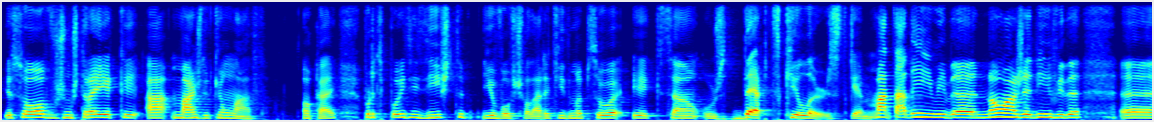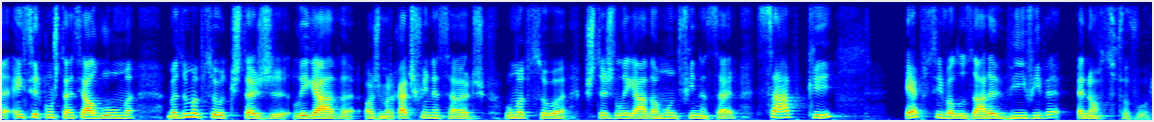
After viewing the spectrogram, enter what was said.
Eu só vos mostrei é que há mais do que um lado ok? Porque depois existe, e eu vou-vos falar aqui de uma pessoa eh, que são os debt killers, que é mata a dívida, não haja dívida uh, em circunstância alguma, mas uma pessoa que esteja ligada aos mercados financeiros, uma pessoa que esteja ligada ao mundo financeiro, sabe que é possível usar a dívida a nosso favor.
